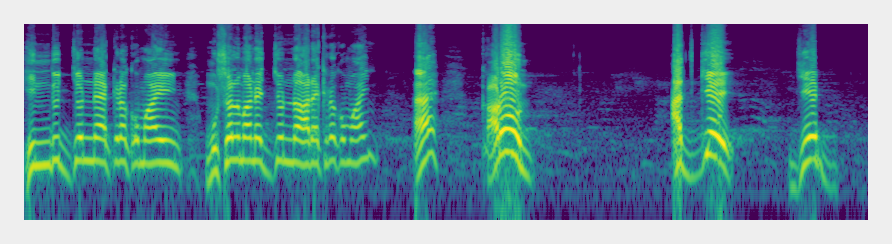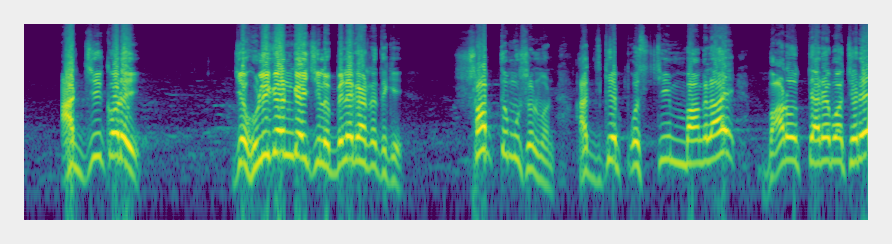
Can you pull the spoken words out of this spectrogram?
হিন্দুর জন্য একরকম আইন, মুসলমানের জন্য আর রকম আইন? হ্যাঁ? কারণ আজকে যে আর্জি করে যে হুলিগান গেছিল বেলেঘাটা থেকে, সব তো মুসলমান। আজকে পশ্চিম বাংলায় বারো তেরো বছরে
